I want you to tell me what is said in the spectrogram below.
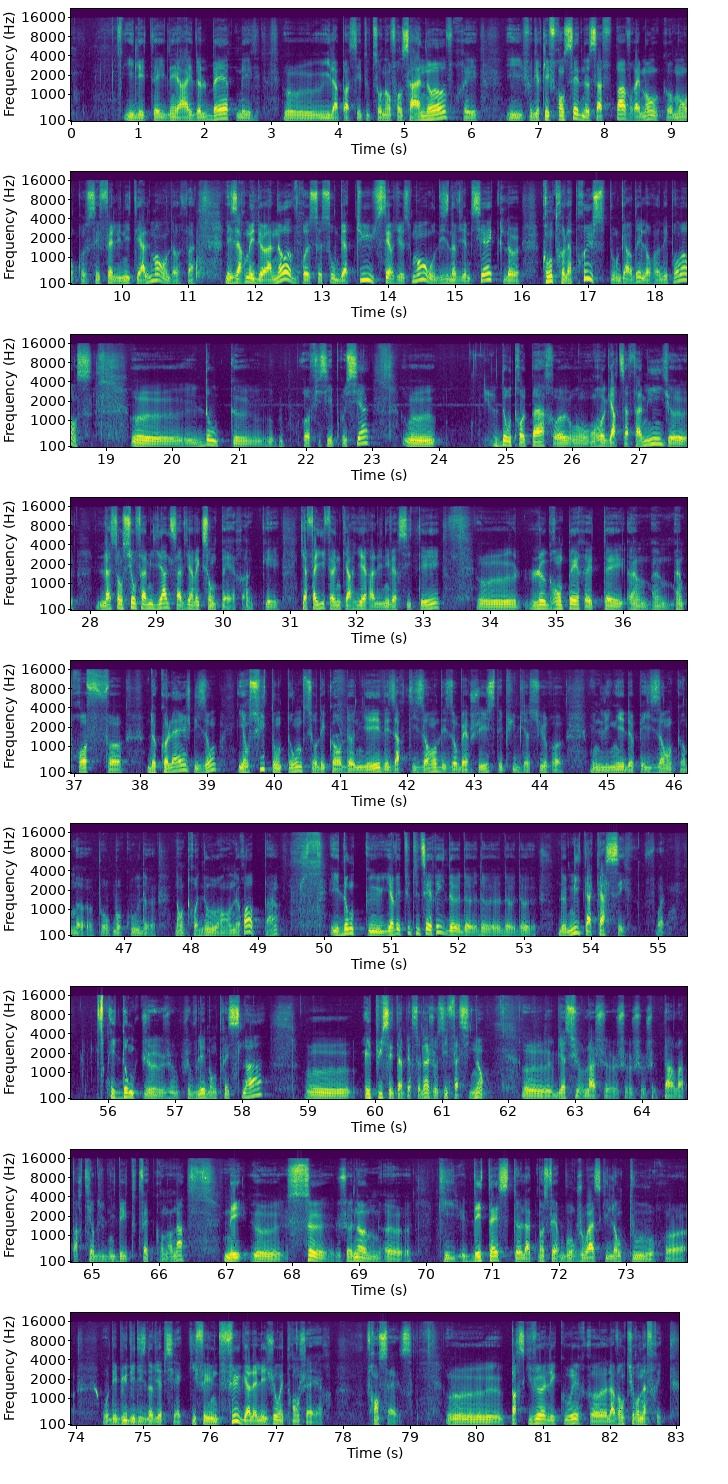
il était né à Heidelberg, mais il a passé toute son enfance à Hanovre et il faut dire que les Français ne savent pas vraiment comment s'est fait l'unité allemande. Enfin, les armées de Hanovre se sont battues sérieusement au XIXe siècle contre la Prusse pour garder leur indépendance. Euh, donc, euh, officier prussien. Euh, d'autre part, on regarde sa famille. L'ascension familiale, ça vient avec son père, hein, qui, a failli faire une carrière à l'université. Euh, le grand-père était un, prof euh, de collège, disons, et ensuite on tombe sur des cordonniers, des artisans, des aubergistes, et puis bien sûr euh, une lignée de paysans, comme pour beaucoup d'entre nous en Europe. Hein. Et donc il y avait toute une série de, de mythes à casser. Et donc, je, voulais montrer cela. Euh, et puis, c'est un personnage aussi fascinant. Euh, bien sûr, là, je, parle à partir d'une idée toute faite qu'on en a. Mais euh, ce jeune homme qui déteste l'atmosphère bourgeoise qui l'entoure au début du XIXe siècle, qui fait une fugue à la Légion étrangère française, parce qu'il veut aller courir l'aventure en Afrique.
